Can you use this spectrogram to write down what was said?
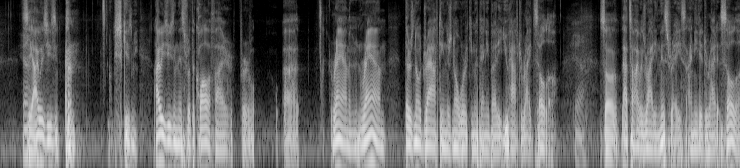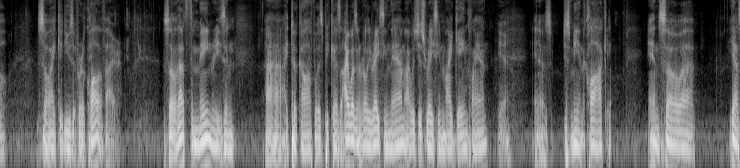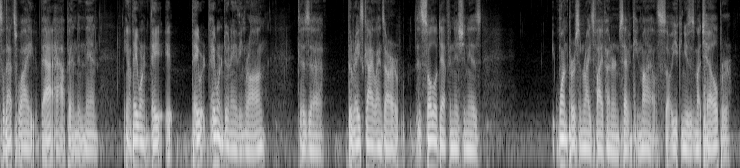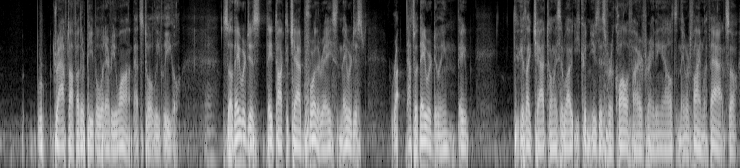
Yeah. See, I was using, excuse me, I was using this for the qualifier for uh, RAAM, and in RAAM, there's no drafting, there's no working with anybody. You have to ride solo. So that's how I was riding this race. I needed to ride it solo so I could use it for a qualifier. So that's the main reason uh, I took off was because I wasn't really racing them. I was just racing my game plan, yeah and it was just me and the clock. And so, uh, yeah, so that's why that happened. And then, you know, they weren't they it, they were they weren't doing anything wrong because uh, the race guidelines are the solo definition is one person rides 517 miles, so you can use as much help or draft off other people, whatever you want. That's totally legal. yeah So they were just they talked to Chad before the race, and they were just that's what they were doing. They because like Chad told me, I said, well, you couldn't use this for a qualifier for anything else, and they were fine with that. So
